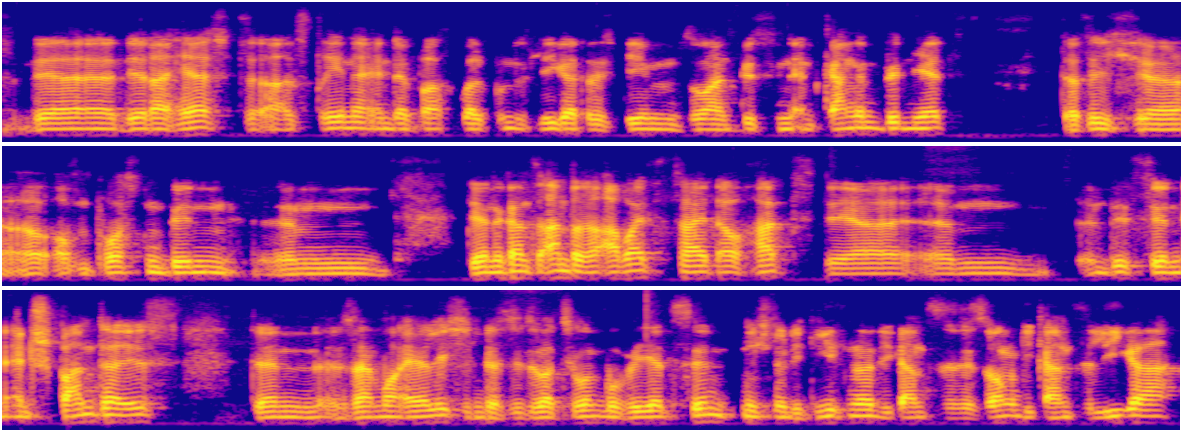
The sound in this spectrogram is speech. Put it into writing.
der, der da herrscht als Trainer in der Basketball-Bundesliga, dass ich dem so ein bisschen entgangen bin jetzt, dass ich äh, auf dem Posten bin. Ähm, der eine ganz andere Arbeitszeit auch hat, der ähm, ein bisschen entspannter ist. Denn, seien wir ehrlich, in der Situation, wo wir jetzt sind, nicht nur die Gießener, die ganze Saison, die ganze Liga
